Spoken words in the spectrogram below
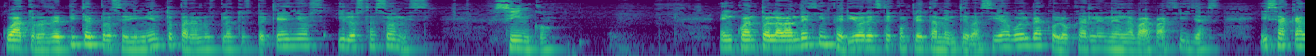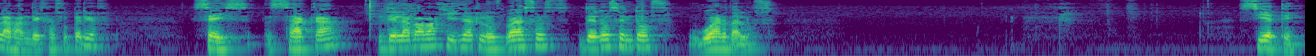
4. Repite el procedimiento para los platos pequeños y los tazones. 5. En cuanto la bandeja inferior esté completamente vacía, vuelve a colocarla en el lavavajillas y saca la bandeja superior. 6. Saca de lavavajillas los vasos de dos en dos, guárdalos. 7.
